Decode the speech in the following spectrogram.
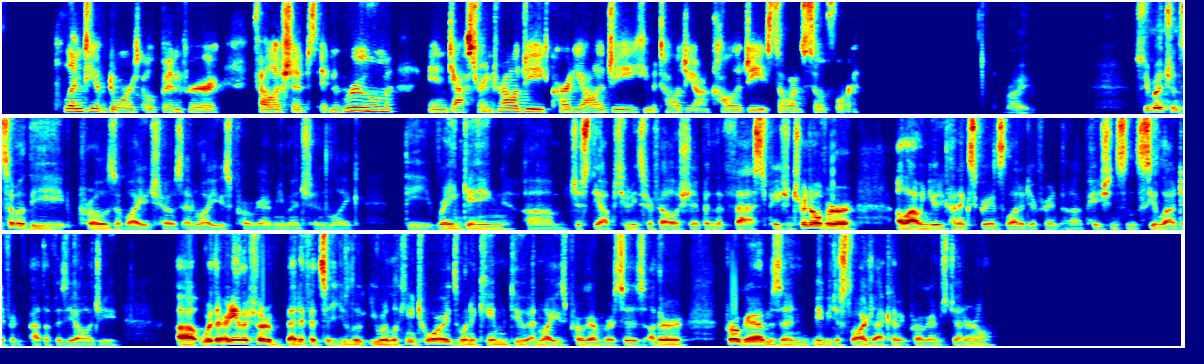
plenty of doors open for fellowships in rheum, in gastroenterology, cardiology, hematology, oncology, so on and so forth. Right. So you mentioned some of the pros of why you chose NYU's program. You mentioned like the ranking, um, just the opportunities for fellowship, and the fast patient turnover, allowing you to kind of experience a lot of different uh, patients and see a lot of different pathophysiology. Uh, were there any other sort of benefits that you lo- you were looking towards when it came to NYU's program versus other programs and maybe just large academic programs in general?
